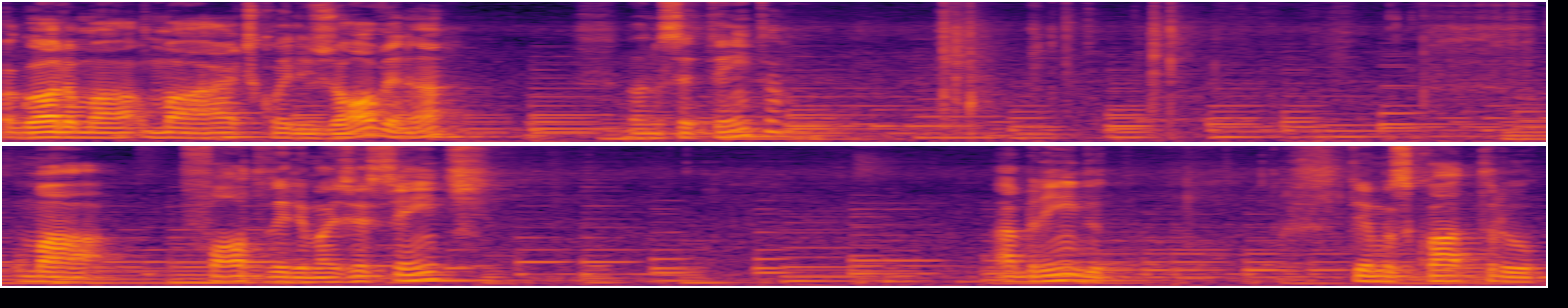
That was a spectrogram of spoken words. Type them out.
Agora uma, uma arte com ele jovem, né? Anos 70. Uma foto dele mais recente. Abrindo, temos quatro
